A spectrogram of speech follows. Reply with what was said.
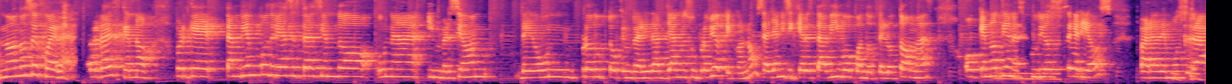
No, no se juega. La verdad es que no, porque también podrías estar haciendo una inversión de un producto que en realidad ya no es un probiótico, ¿no? O sea, ya ni siquiera está vivo cuando te lo tomas o que no tiene estudios serios para demostrar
